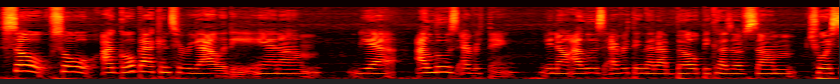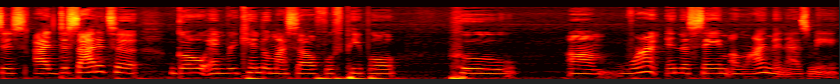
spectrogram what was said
so so I go back into reality, and um, yeah, I lose everything. You know, I lose everything that I built because of some choices. I decided to go and rekindle myself with people who um, weren't in the same alignment as me,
